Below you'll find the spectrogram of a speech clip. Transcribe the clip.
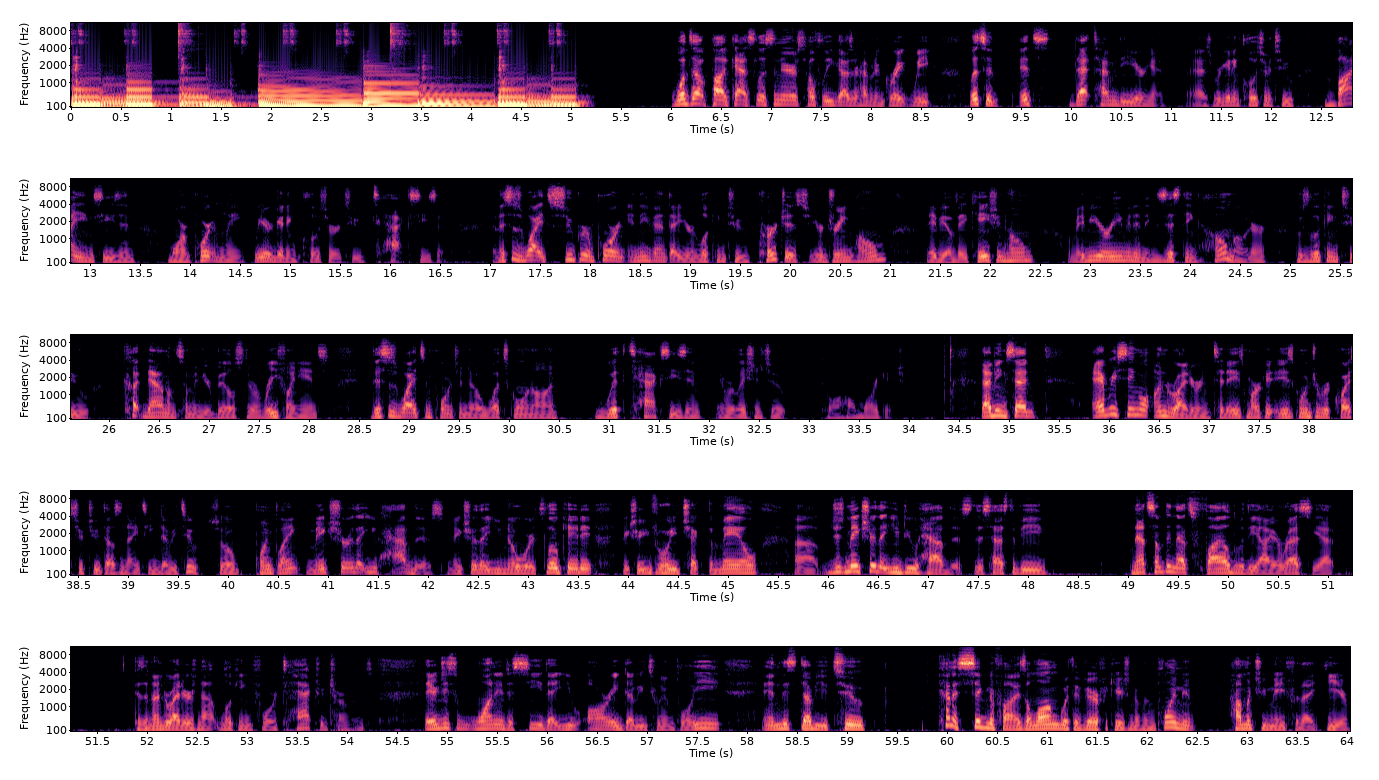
What's up, podcast listeners? Hopefully, you guys are having a great week. Listen, it's that time of the year again. As we're getting closer to buying season, more importantly, we are getting closer to tax season. And this is why it's super important in the event that you're looking to purchase your dream home, maybe a vacation home, or maybe you're even an existing homeowner who's looking to cut down on some of your bills through a refinance. This is why it's important to know what's going on with tax season in relation to, to a home mortgage. That being said, Every single underwriter in today's market is going to request your 2019 W2. So, point blank, make sure that you have this. Make sure that you know where it's located. Make sure you've already checked the mail. Uh, just make sure that you do have this. This has to be not something that's filed with the IRS yet, because an underwriter is not looking for tax returns. They're just wanting to see that you are a W 2 employee, and this W 2 kind of signifies, along with a verification of employment, how much you made for that year.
